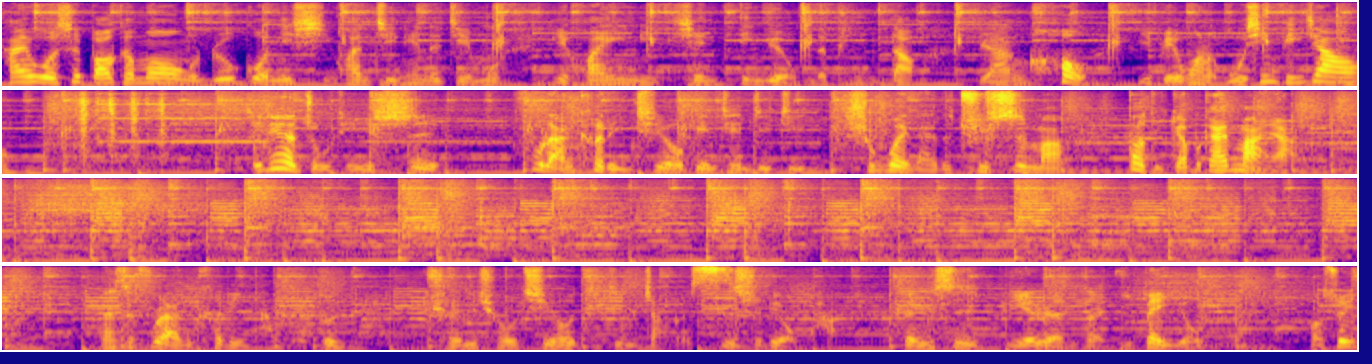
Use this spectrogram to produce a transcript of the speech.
嗨，我是宝可梦。如果你喜欢今天的节目，也欢迎你先订阅我们的频道，然后也别忘了五星评价哦。今天的主题是富兰克林气候变迁基金是未来的趋势吗？到底该不该买啊？但是富兰克林塔伯顿全球气候基金涨了四十六趴，等于是别人的一倍有余。好，所以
